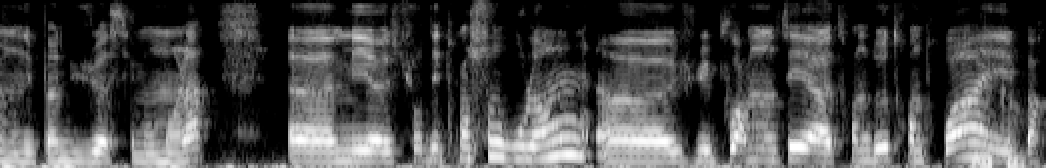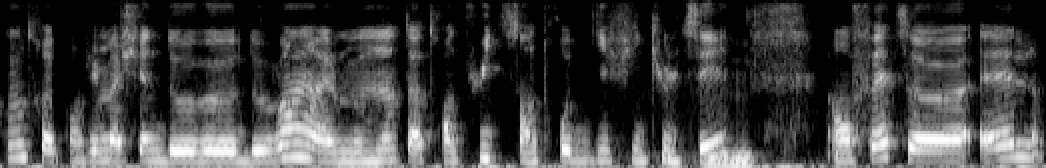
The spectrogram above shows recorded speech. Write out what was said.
mon épingle du jeu à ces moments-là. Euh, mais euh, sur des tronçons roulants, euh, je vais pouvoir monter à 32, 33. Et par contre, quand j'ai ma chaîne de, devant, elle me monte à 38 sans trop de difficultés. Mhm. En fait, elle,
